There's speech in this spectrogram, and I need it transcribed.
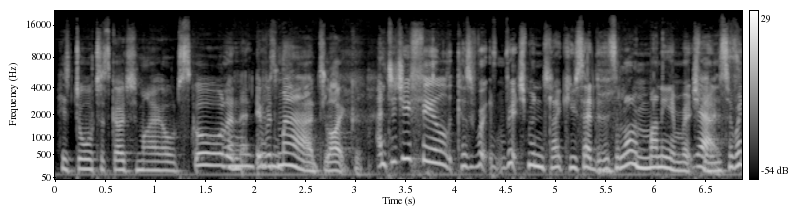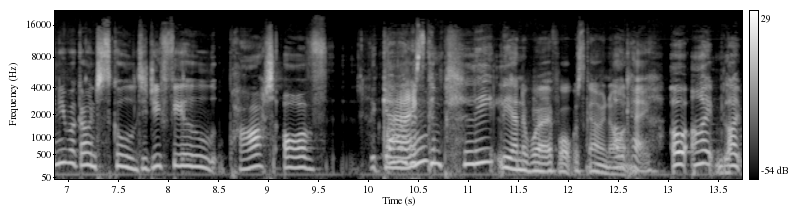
his daughters go to my old school, and Oh my it was mad. Like, And did you feel because Richmond, like you said, there's a lot of money in Richmond. Yes. So when you were going to school, did you feel part of the Oh, I gang? was completely unaware of what was going on. Okay. Oh, I like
